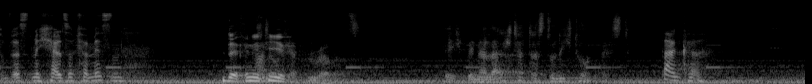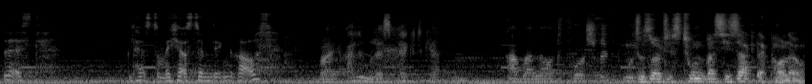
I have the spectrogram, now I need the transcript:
Du wirst mich also vermissen. Definitiv. Hallo, Captain Rhodes. Ich bin erleichtert, dass du nicht tot bist. Danke. Lässt. Lässt du mich aus dem Ding raus? Bei allem Respekt, Captain. Aber laut Vorschrift muss Du solltest tun, was sie sagt, Apollo.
